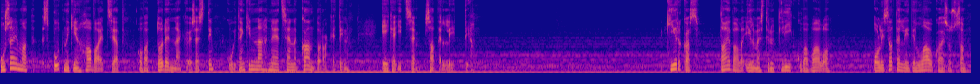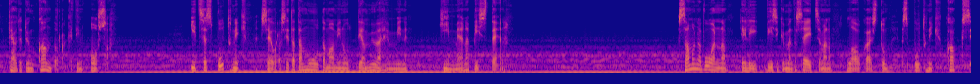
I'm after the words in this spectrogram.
Useimmat Sputnikin havaitsijat ovat todennäköisesti kuitenkin nähneet sen kantoraketin, eikä itse satelliittia. Kirkas, taivaalle ilmestynyt liikkuva valo oli satelliitin laukaisussa käytetyn kantoraketin osa. Itse Sputnik seurasi tätä muutama minuuttia myöhemmin himmeänä pisteenä. Samana vuonna, eli 57, laukaistu Sputnik 2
